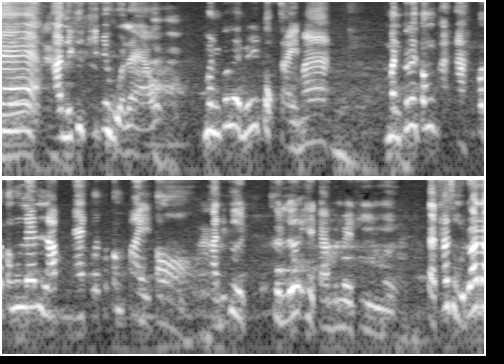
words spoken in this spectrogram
แน่ๆอันนี้คือคิดในหัวแล้ว มันก็เลยไม่ได้ตกใจมาก มันก็เลยต้องอะก็ต้องเล่นรับแอคแล้วก็ต้องไปต่อ อันนี้คือคือเรื่องเหตุการณ์บนเวที แต่ถ้าสมมติว่า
